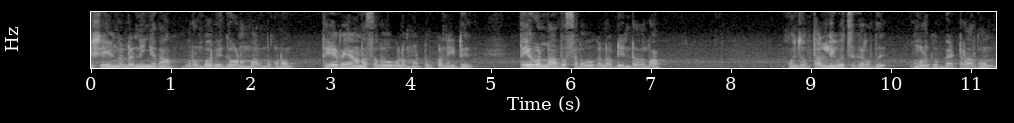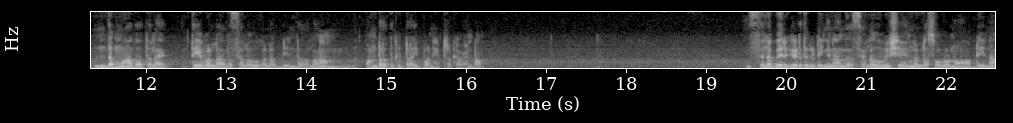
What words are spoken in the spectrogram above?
விஷயங்களில் நீங்கள் தான் ரொம்பவே கவனமாக இருந்துக்கணும். தேவையான செலவுகளை மட்டும் பண்ணிவிட்டு தேவையில்லாத செலவுகள் அப்படின்றதெல்லாம் கொஞ்சம் தள்ளி வச்சுக்கிறது உங்களுக்கு பெட்டராக இருக்கும். இந்த மாதத்தில் தேவையில்லாத செலவுகள் அப்படின்றதெல்லாம் பண்ணுறதுக்கு ட்ரை பண்ணிகிட்ருக்க வேண்டாம். சில பேருக்கு எடுத்துக்கிட்டிங்கன்னா அந்த செலவு விஷயங்களில் சொல்லணும் அப்படின்னா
